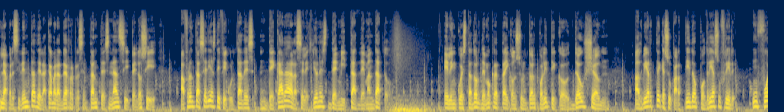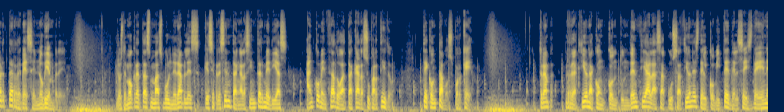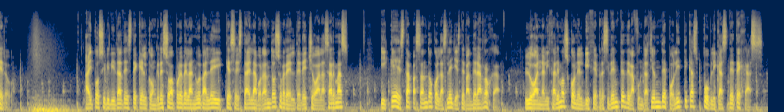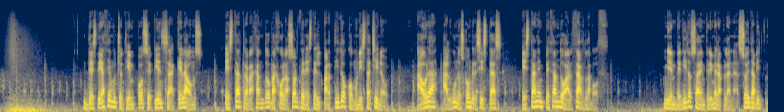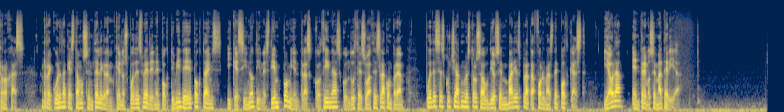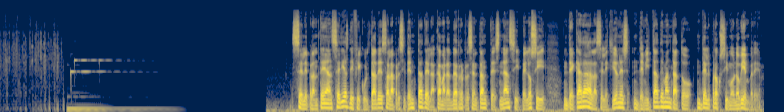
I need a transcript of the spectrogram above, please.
La presidenta de la Cámara de Representantes, Nancy Pelosi, afronta serias dificultades de cara a las elecciones de mitad de mandato. El encuestador demócrata y consultor político Doug Schoen advierte que su partido podría sufrir un fuerte revés en noviembre. Los demócratas más vulnerables que se presentan a las intermedias han comenzado a atacar a su partido. Te contamos por qué. Trump reacciona con contundencia a las acusaciones del comité del 6 de enero. ¿Hay posibilidades de que el Congreso apruebe la nueva ley que se está elaborando sobre el derecho a las armas? ¿Y qué está pasando con las leyes de bandera roja? Lo analizaremos con el vicepresidente de la Fundación de Políticas Públicas de Texas. Desde hace mucho tiempo se piensa que la OMS está trabajando bajo las órdenes del Partido Comunista Chino. Ahora algunos congresistas están empezando a alzar la voz. Bienvenidos a En Primera Plana, soy David Rojas. Recuerda que estamos en Telegram, que nos puedes ver en Epoch TV de Epoch Times y que si no tienes tiempo mientras cocinas, conduces o haces la compra, puedes escuchar nuestros audios en varias plataformas de podcast. Y ahora, entremos en materia. Se le plantean serias dificultades a la presidenta de la Cámara de Representantes, Nancy Pelosi, de cara a las elecciones de mitad de mandato del próximo noviembre.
